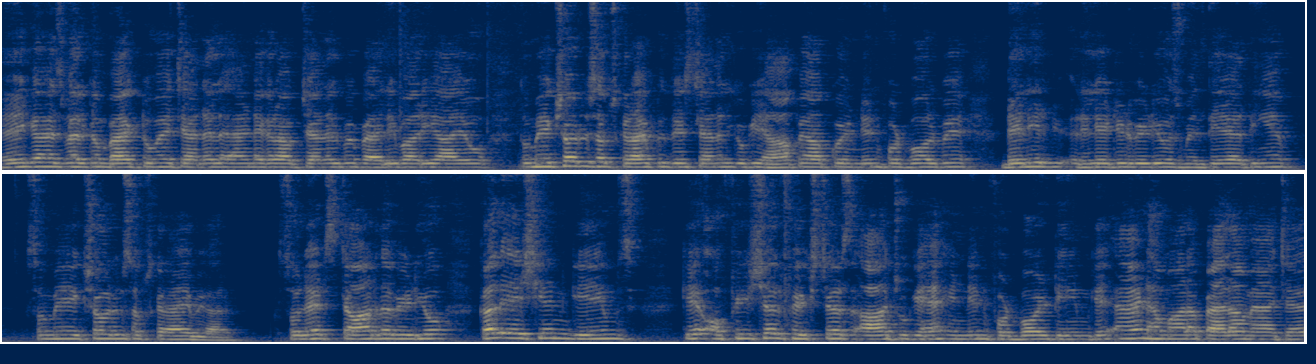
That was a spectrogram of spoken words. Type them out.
hey guys welcome back to my channel and अगर आप चैनल पे पहली बार ही आए हो तो make sure you subscribe to this channel क्योंकि यहाँ पे आपको इंडियन फुटबॉल पे डेली रिलेटेड वीडियोस मिलती रहती हैं। So make sure you subscribe यार। So let's start the video कल एशियन गेम्स के ऑफिशियल फिक्सचर्स आ चुके हैं इंडियन फुटबॉल टीम के। एंड हमारा पहला मैच है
